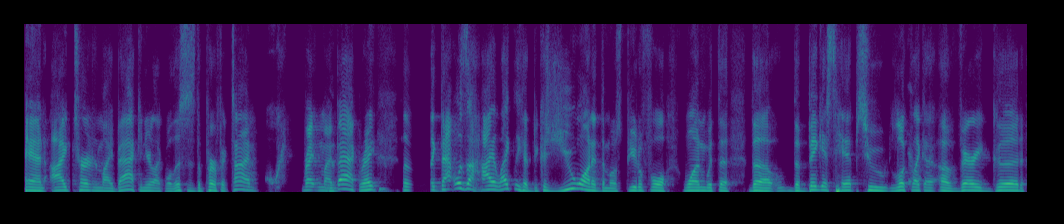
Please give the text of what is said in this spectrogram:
and i turned my back and you're like well this is the perfect time right in my back right like that was a high likelihood because you wanted the most beautiful one with the the the biggest hips who looked yeah. like a, a very good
